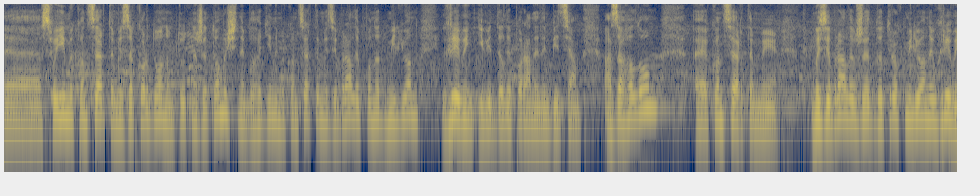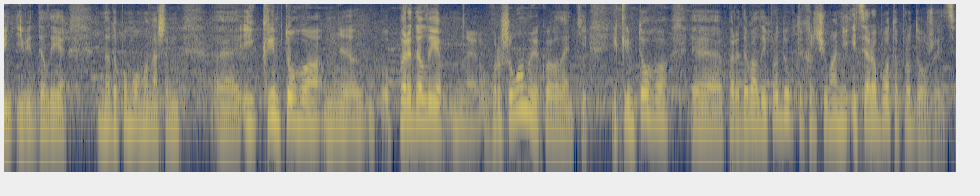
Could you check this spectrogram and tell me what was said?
е, своїми концертами за кордоном тут на Житомирщині, благодійними концертами зібрали понад мільйон гривень і віддали пораненим бійцям. А загалом концертами. Ми зібрали вже до трьох мільйонів гривень і віддали на допомогу нашим. е, І крім того, е, передали в грошовому еквіваленті, і крім того, е, передавали і продукти харчування, і ця робота продовжується.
